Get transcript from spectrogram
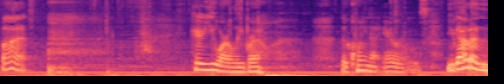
But here you are, Libra, the Queen of Arrows. You gotta,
